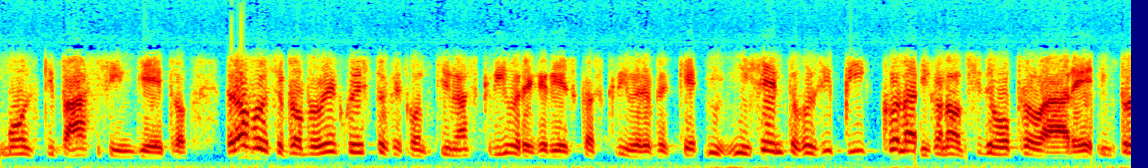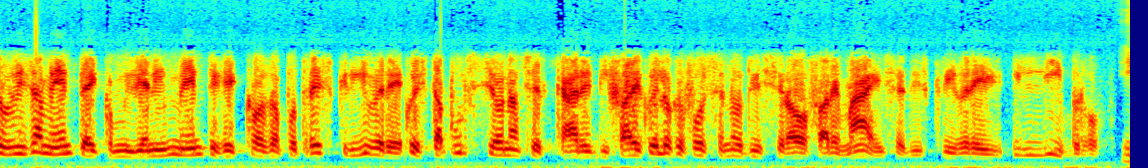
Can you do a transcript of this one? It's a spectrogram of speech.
molti passi indietro, però forse proprio per questo questo che continuo a scrivere, che riesco a scrivere perché mi sento così piccola, dico no, ci devo provare. Improvvisamente ecco mi viene in mente che cosa potrei scrivere, questa pulsione a cercare di fare quello che forse non riuscirò a fare mai, cioè di scrivere il libro. È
